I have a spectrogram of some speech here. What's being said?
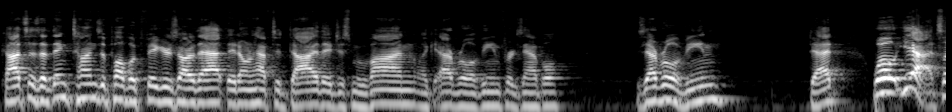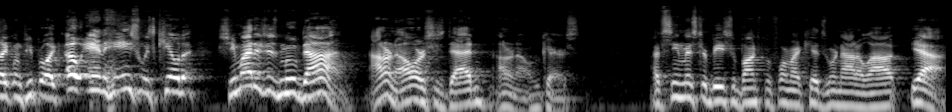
Cod says, I think tons of public figures are that. They don't have to die, they just move on, like Avril Lavigne, for example. Is Avril Lavigne dead? Well, yeah, it's like when people are like, oh, Anne Heche was killed. She might have just moved on. I don't know, or she's dead. I don't know. Who cares? I've seen Mr. Beast a bunch before my kids were not allowed. Yeah.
